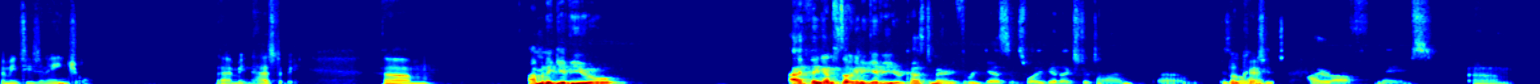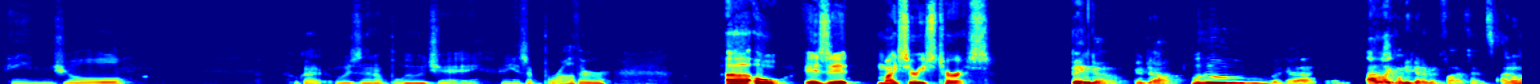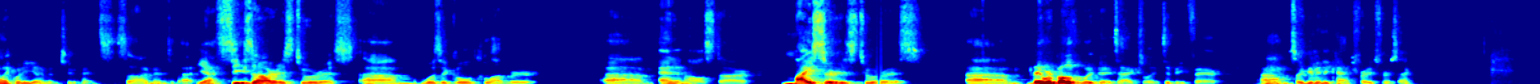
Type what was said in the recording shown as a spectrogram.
That means he's an angel. I mean, has to be. Um, I'm going to give you. I think I'm still going to give you your customary three guesses while you get extra time because um, I don't want you to fire off names. Um, angel, who got who was in a Blue Jay, and he has a brother. Uh oh, is it Maicer Izturis? Bingo! Good job. Woohoo! I got it. I like when you get them in five hints. I don't like when you get them in two hints. So I'm into that. Yeah, Cesar Izturis, um, was a gold glover um, and an all star. Maicer Izturis. Um, they were both Blue Jays, actually, to be fair. Um, so give me the catchphrase for a sec.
